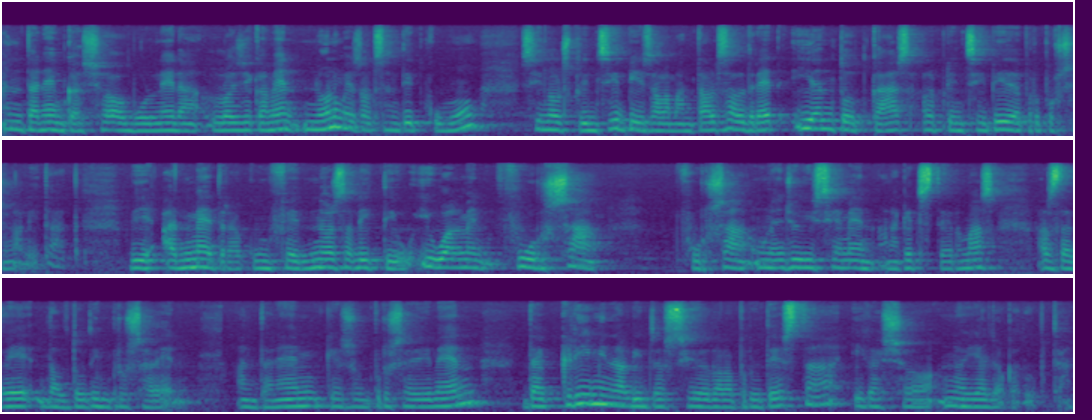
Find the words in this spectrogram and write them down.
Entenem que això vulnera, lògicament, no només el sentit comú, sinó els principis elementals del dret i, en tot cas, el principi de proporcionalitat. Vull dir, admetre que un fet no és delictiu, igualment forçar forçar un enjudiciament en aquests termes esdevé del tot improcedent. Entenem que és un procediment de criminalització de la protesta i que això no hi ha lloc a dubte.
